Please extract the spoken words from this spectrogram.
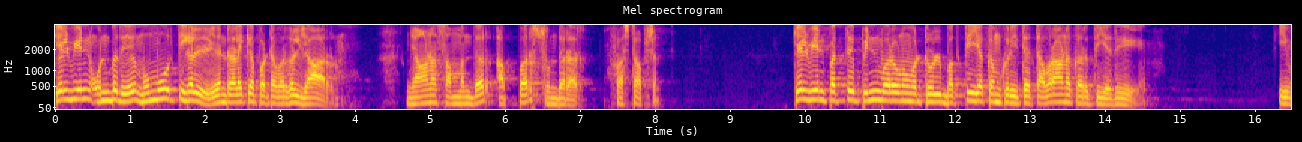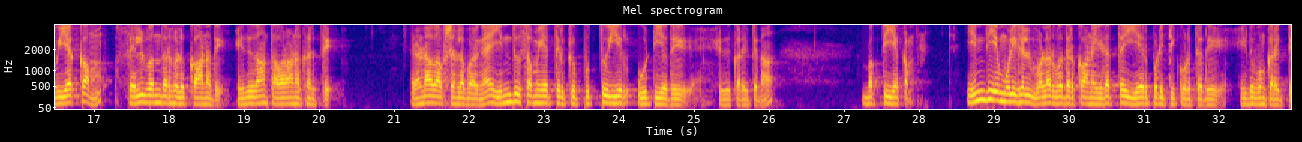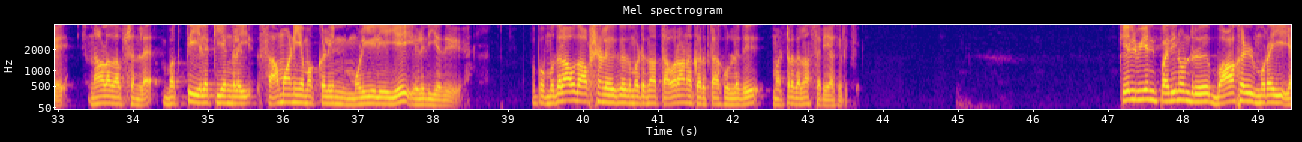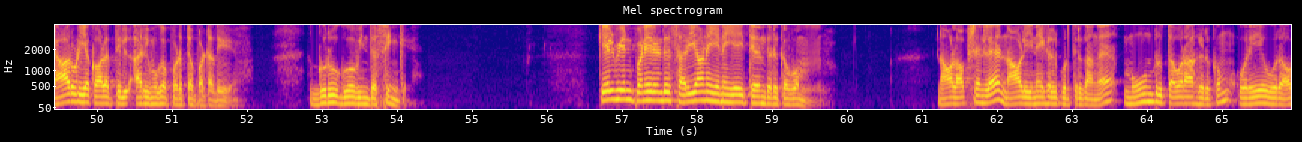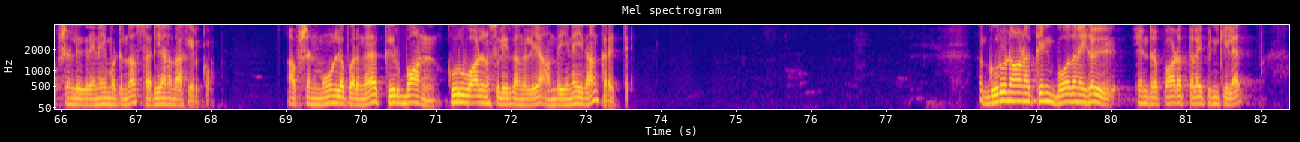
கேள்வி எண் ஒன்பது மும்மூர்த்திகள் என்றழைக்கப்பட்டவர்கள் யார்? ஞான சம்பந்தர் அப்பர் சுந்தரர். ஃபர்ஸ்ட் ஆப்ஷன் கேள்வி எண் பத்து பின்வருவனவற்றுள் பக்தி இயக்கம் குறித்த தவறான கருத்து எது? இவ்வியக்கம் செல்வந்தர்களுக்கானது. இதுதான் தவறான கருத்து. இரண்டாவது ஆப்ஷனில் பாருங்கள் இந்து சமயத்திற்கு புத்துயிர் ஊட்டியது. இது கரெக்டு தான். பக்தி இயக்கம். இந்திய மொழிகள் வளர்வதற்கான இடத்தை ஏற்படுத்தி கொடுத்தது. இதுவும் கரெக்டு நாலாவது ஆப்ஷனில் பக்தி இலக்கியங்களை சாமானிய மக்களின் மொழியிலேயே எழுதியது. அப்போ முதலாவது ஆப்ஷனில் இருக்கிறது மட்டும்தான் தவறான கருத்தாக உள்ளது. மற்றதெல்லாம் சரியாக இருக்குது கேள்வி எண் பதினொன்று பாகல் முறை யாருடைய காலத்தில் அறிமுகப்படுத்தப்பட்டது? குரு கோவிந்த சிங். கேள்வி எண் பன்னிரெண்டு சரியான இணையை தேர்ந்தெடுக்கவும். நாலு ஆப்ஷனில் நாலு இணைகள் கொடுத்துருக்காங்க. மூன்று தவறாக இருக்கும். ஒரே ஒரு ஆப்ஷனில் இருக்கிற இணை மட்டும்தான் சரியானதாக இருக்கும். ஆப்ஷன் மூணில் பாருங்கள் கிர்பான் குருவால்னு சொல்லியிருக்காங்க இல்லையா? அந்த இணை தான் கரெக்டு குருநானக்கின் போதனைகள் என்ற பாடத்தலைப்பின் கீழே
